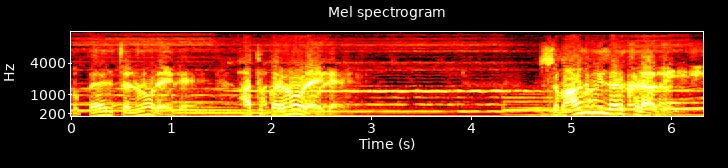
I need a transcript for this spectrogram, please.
ਤੋ ਪੈਰ ਚੱਲਣੋਂ ਰਹਿ ਗਏ, ਹੱਥ ਕਰਨੋਂ ਰਹਿ ਗਏ। ਜ਼ਬਾਨ ਵੀ ਲੜਖੜਾ ਗਈ।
